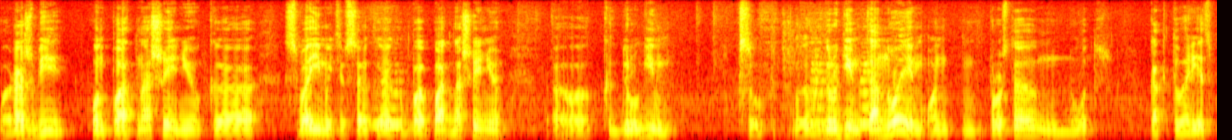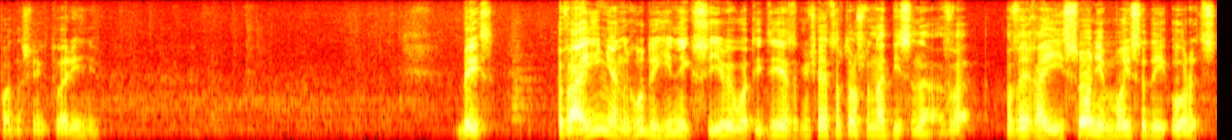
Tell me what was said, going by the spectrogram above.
Рожби, он по отношению к своим этим, по, по отношению э, к другим к другим таноям, он просто, ну вот, как творец по отношению к творению. Бейс. Ваинян гуды гинекс вот идея заключается в том, что написано в Вегаисоним Мойсадый Орец,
